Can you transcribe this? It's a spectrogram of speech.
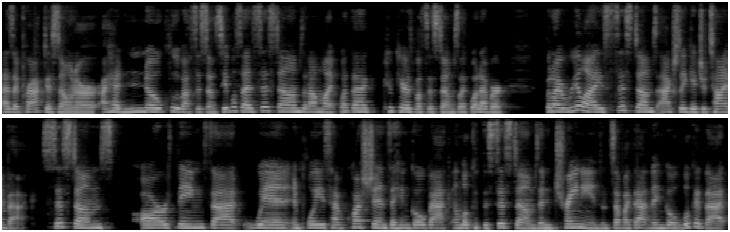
as a practice owner, I had no clue about systems. People said systems, and I'm like, what the heck? Who cares about systems? Like, whatever. But I realized systems actually get your time back. Systems are things that when employees have questions, they can go back and look at the systems and trainings and stuff like that, and then go look at that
